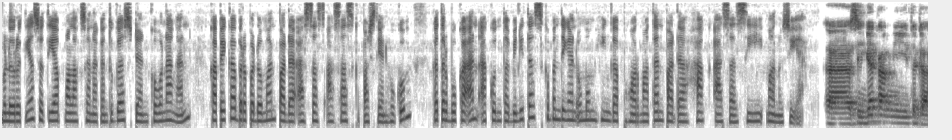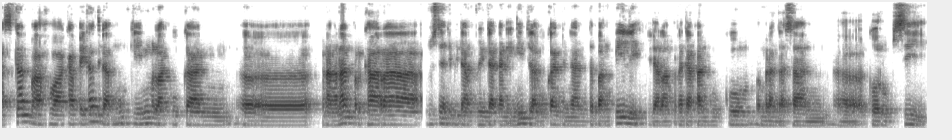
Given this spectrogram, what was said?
Menurutnya setiap melaksanakan tugas dan kewenangan, KPK berpedoman pada asas-asas kepastian hukum, keterbukaan akuntabilitas kepentingan umum hingga penghormatan pada hak asasi manusia. Uh, sehingga kami tegaskan bahwa KPK tidak mungkin melakukan uh, penanganan perkara khususnya di bidang penindakan ini dilakukan dengan tebang pilih di dalam penegakan hukum pemberantasan uh, korupsi.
